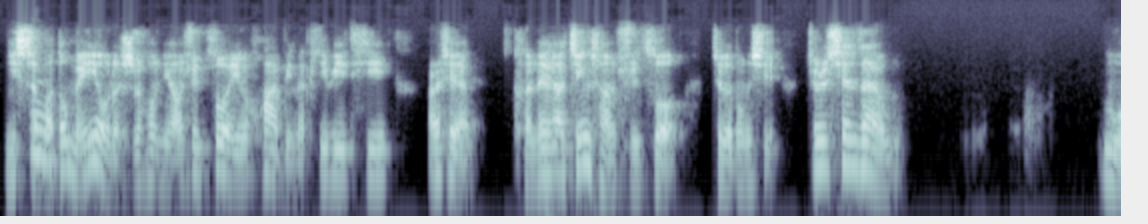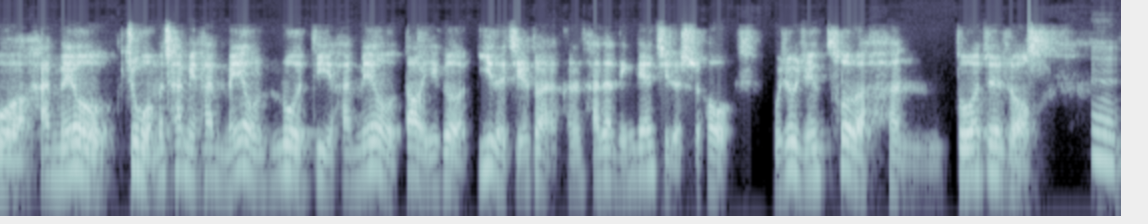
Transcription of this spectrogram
你什么都没有的时候，你要去做一个画饼的 PPT，而且可能要经常去做这个东西。就是现在我还没有，就我们产品还没有落地，还没有到一个一的阶段，可能还在零点几的时候，我就已经做了很多这种，嗯。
